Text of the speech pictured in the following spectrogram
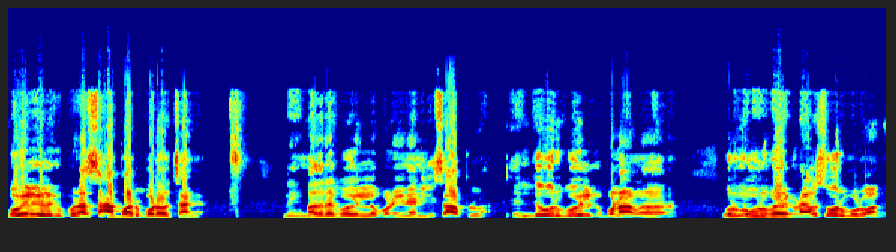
கோவில்களுக்கு பூரா சாப்பாடு போட வச்சாங்க. நீங்க மதுரை கோயிலில் போனீங்கன்னா நீங்க சாப்பிடலாம். எங்க ஒரு கோவிலுக்கு போனாலும் ஒரு நூறு பேருக்குனாலும் சோறு போடுவாங்க.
